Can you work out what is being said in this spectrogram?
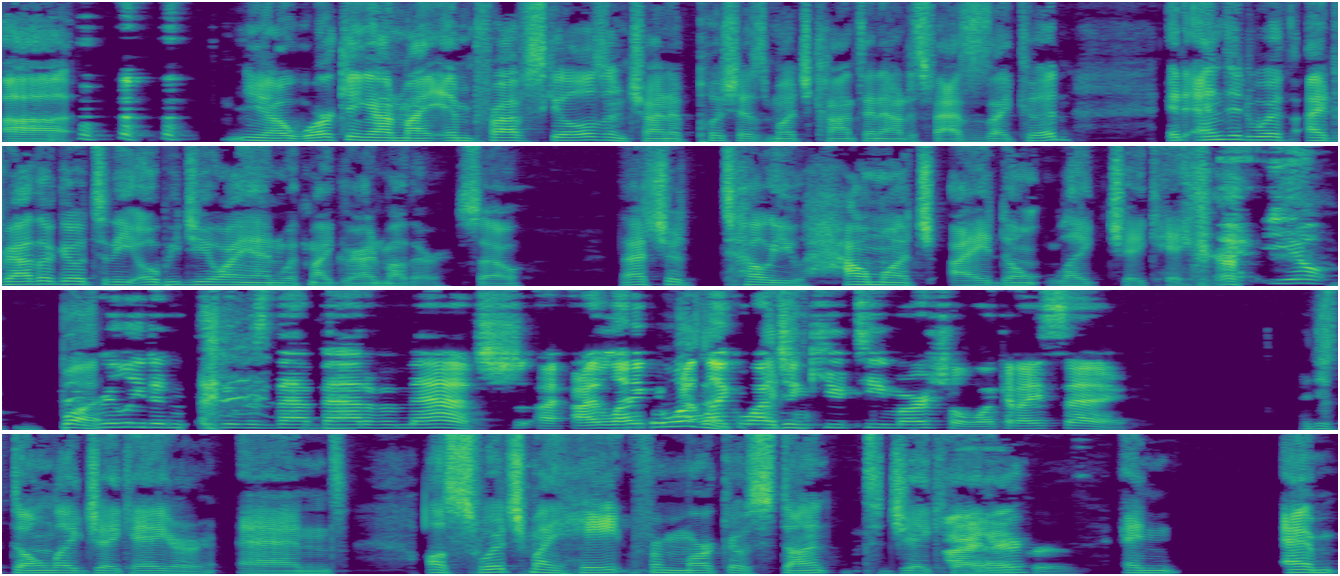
Uh, you know, working on my improv skills and trying to push as much content out as fast as I could. It ended with I'd rather go to the OBGYN with my grandmother. So that should tell you how much I don't like Jake Hager. You know, but I really didn't think it was that bad of a match. I, I like I like watching QT Marshall. What can I say? I just don't like Jake Hager, and I'll switch my hate from Marko Stunt to Jake Hager, right, and and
